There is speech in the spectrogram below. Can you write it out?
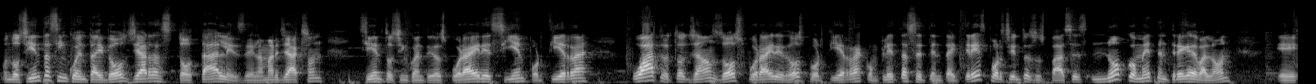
Con 252 yardas totales de Lamar Jackson, 152 por aire, 100 por tierra 4 touchdowns, 2 por aire, 2 por tierra, completa 73% de sus pases, no comete entrega de balón, eh,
